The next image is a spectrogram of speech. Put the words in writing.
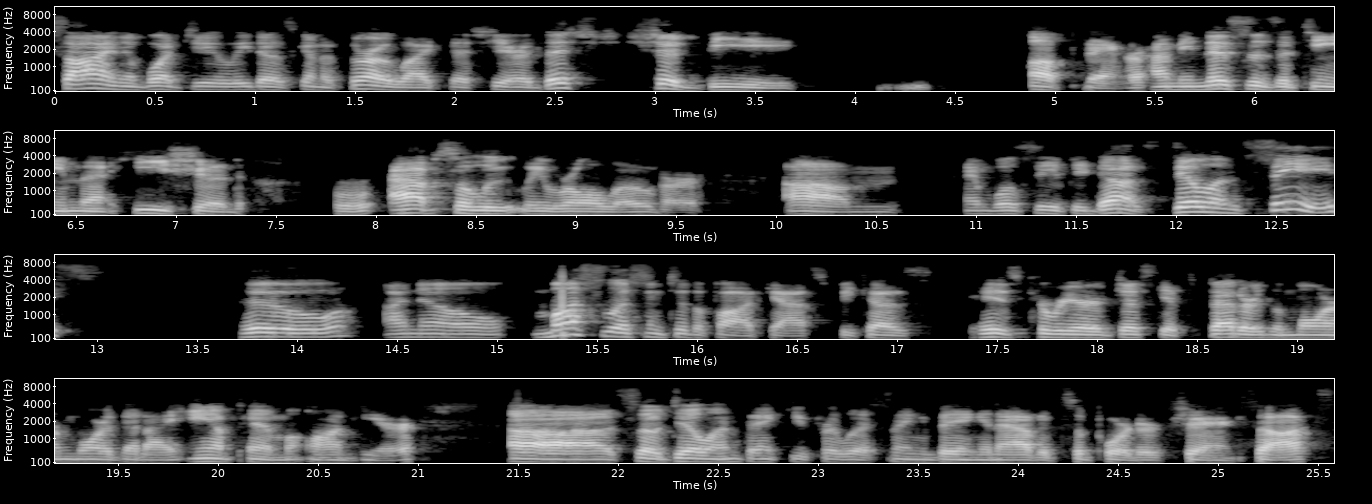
sign of what Giolito is going to throw like this year, this should be up there. I mean, this is a team that he should absolutely roll over. Um, and we'll see if he does. Dylan Cease, who I know must listen to the podcast because his career just gets better the more and more that I amp him on here. Uh, so, Dylan, thank you for listening, being an avid supporter of Sharing Socks.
